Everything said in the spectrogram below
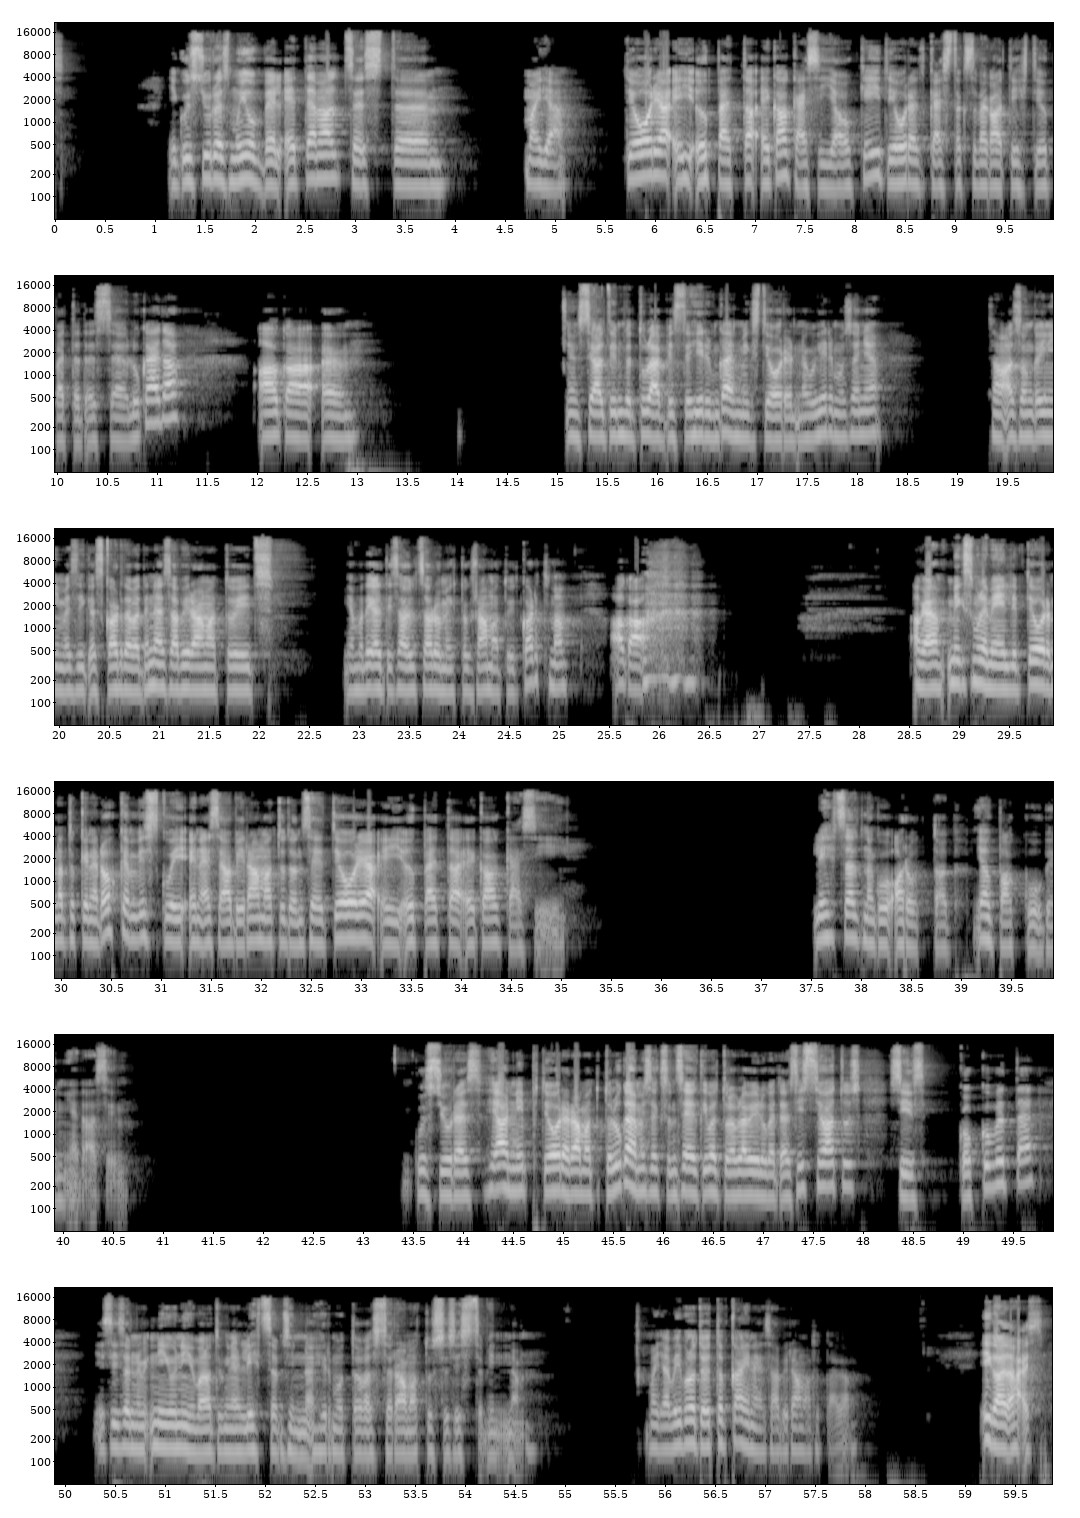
ja kusjuures mõjub veel etemalt, sest äh, ma ei tea, teooria ei õpeta ega käsi ja okei okay,, teooriat kästakse väga tihti õpetades äh, lugeda, aga äh, sealt ilmselt tuleb vist see hirm ka, et miks teooria on nagu hirmus, on ju. Samas on ka inimesi, kes kardavad eneseabiraamatuid ja ma tegelikult ei saa üldse aru, miks peaks raamatuid kartma, aga aga jah, miks mulle meeldib teooria natukene rohkem vist kui eneseabiraamatud, on see, et teooria ei õpeta ega käsi. lihtsalt nagu arutab ja pakub ja nii edasi. kusjuures hea nipp teooriaraamatute lugemiseks on see, et kõigepealt tuleb läbi lugeda sissejuhatus, siis kokkuvõte ja siis on niikuinii juba natukene lihtsam sinna hirmutavasse raamatusse sisse minna. ma ei tea, võib-olla töötab ka eneseabiraamatutega igatahes.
